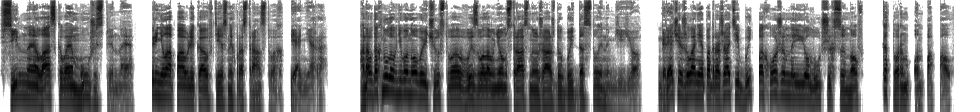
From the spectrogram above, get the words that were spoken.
сильная, ласковая, мужественная, приняла Павлика в тесных пространствах пионера. Она вдохнула в него новые чувства, вызвала в нем страстную жажду быть достойным ее, горячее желание подражать и быть похожим на ее лучших сынов, которым он попал.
